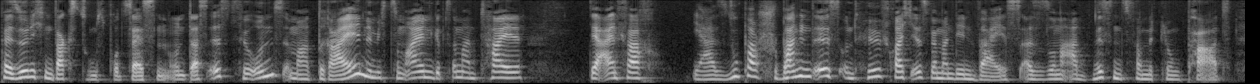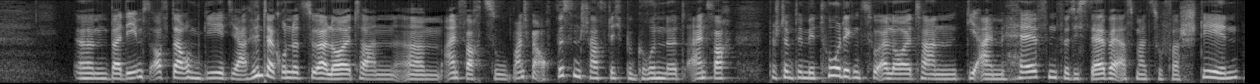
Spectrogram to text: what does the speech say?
persönlichen Wachstumsprozessen? Und das ist für uns immer drei, nämlich zum einen gibt es immer einen Teil, der einfach ja super spannend ist und hilfreich ist, wenn man den weiß, also so eine Art Wissensvermittlung Part ähm, bei dem es oft darum geht, ja, Hintergründe zu erläutern, ähm, einfach zu, manchmal auch wissenschaftlich begründet, einfach bestimmte Methodiken zu erläutern, die einem helfen, für sich selber erstmal zu verstehen,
